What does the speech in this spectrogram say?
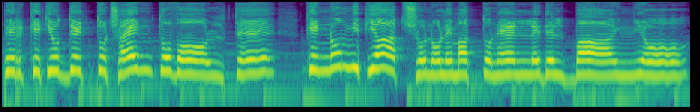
perché ti ho detto cento volte che non mi piacciono le mattonelle del bagno.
